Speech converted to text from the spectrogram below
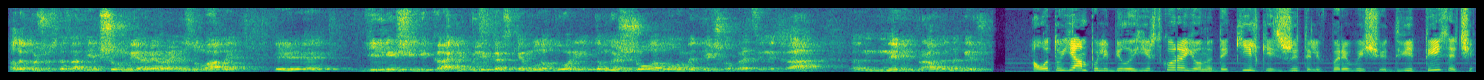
Але хочу сказати, якщо ми реорганізували е, дільничні лікарні у лікарській амбулаторії, то ми жодного медичного працівника е, не відправили на біржу. А от у Ямполі Білогірського району, де кількість жителів перевищує дві тисячі,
